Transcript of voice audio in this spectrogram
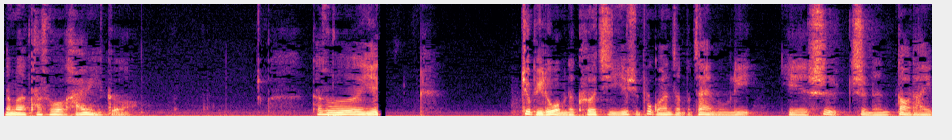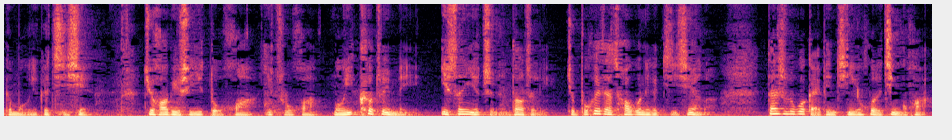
那么他说还有一个，他说也，就比如我们的科技，也许不管怎么再努力，也是只能到达一个某一个极限，就好比是一朵花、一株花，某一刻最美。一生也只能到这里，就不会再超过那个极限了。但是如果改变基因或者进化，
